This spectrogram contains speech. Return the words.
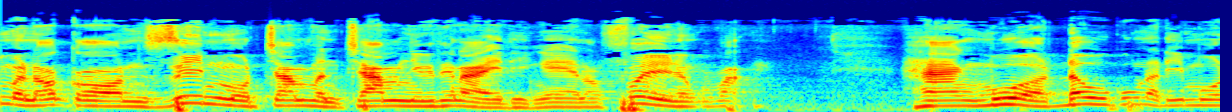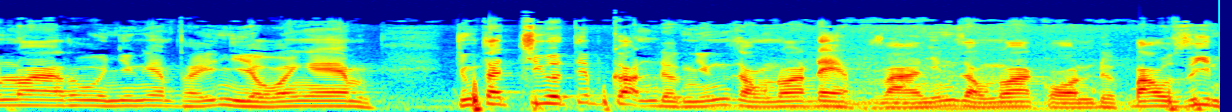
mà nó còn zin 100% như thế này thì nghe nó phê lắm các bạn. Hàng mua ở đâu cũng là đi mua loa thôi, nhưng em thấy nhiều anh em, chúng ta chưa tiếp cận được những dòng loa đẹp và những dòng loa còn được bao zin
